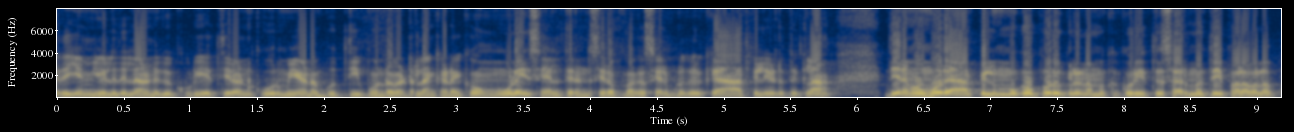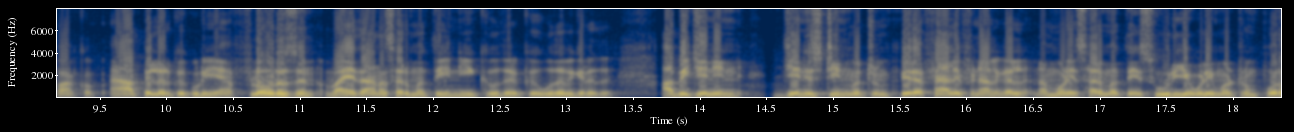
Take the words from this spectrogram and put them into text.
எதையும் எளிதில் அணுகக்கூடிய திறன் கூர்மையான புத்தி போன்றவற்றெல்லாம் கிடைக்கும். மூளை செயல்திறன் சிறப்பாக செயல்படுவதற்கு ஆப்பிள் எடுத்துக்கலாம். தினமும் ஒரு ஆப்பிள் முகப்பொருட்களை நமக்கு குறித்து சருமத்தை பளபளப்பாக்கும் ஆப்பிள் இருக்கக்கூடிய ஃப்ளோரசன் வயதான சருமத்தை நீக்குவதற்கு உதவுகிறது. அபிஜெனின் ஜெனிஸ்டின் மற்றும் பிற ஃபேலிஃபினால்கள் நம்முடைய சருமத்தை சூரிய ஒளி மற்றும் புற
